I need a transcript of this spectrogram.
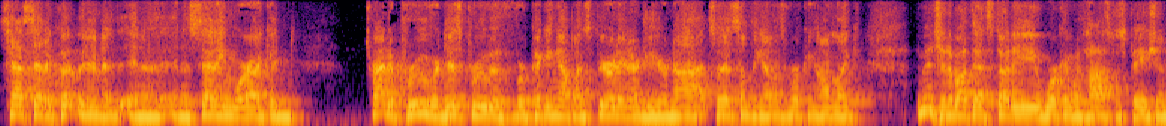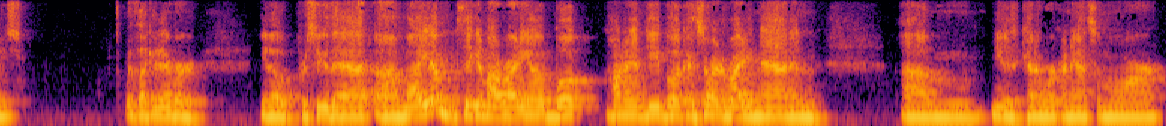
test that equipment in a, in a, in a setting where I could try to prove or disprove if we're picking up on spirit energy or not. So that's something I was working on. Like I mentioned about that study, working with hospice patients, if I could ever, you know, pursue that. Um, I am thinking about writing a book, Haunted MD book. I started writing that and um, need to kind of work on that some more.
